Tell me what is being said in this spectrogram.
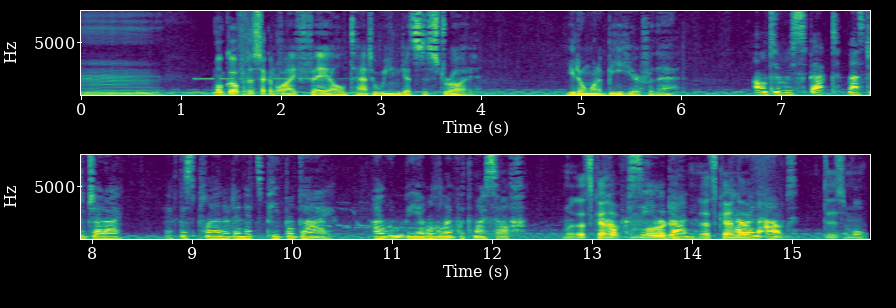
Hmm. We'll go for the second If one. I fail, Tatooine gets destroyed. You don't want to be here for that. All due respect, Master Jedi. If this planet and its people die, I wouldn't be able to live with myself. Well, that's kind Hope of to martyr. That's kind Karen of out. Dismal.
